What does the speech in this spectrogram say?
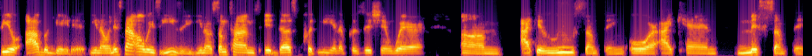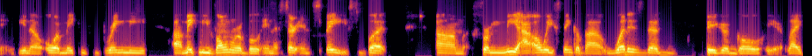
feel obligated you know and it's not always easy. You know sometimes it does put me in a position where um, i can lose something or i can miss something you know or make bring me uh, make me vulnerable in a certain space. But um, for me i always think about what is the bigger goal here? Like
